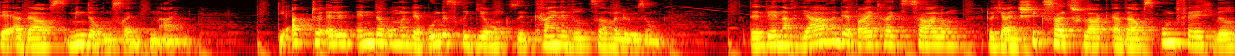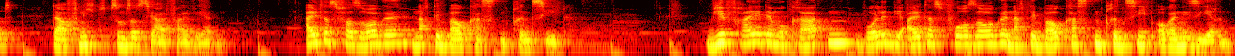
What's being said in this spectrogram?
der Erwerbsminderungsrenten ein. Die aktuellen Änderungen der Bundesregierung sind keine wirksame Lösung. Denn wer nach Jahren der Beitragszahlung durch einen Schicksalsschlag erwerbsunfähig wird, darf nicht zum Sozialfall werden. Altersvorsorge nach dem Baukastenprinzip. Wir freie Demokraten wollen die Altersvorsorge nach dem Baukastenprinzip organisieren.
